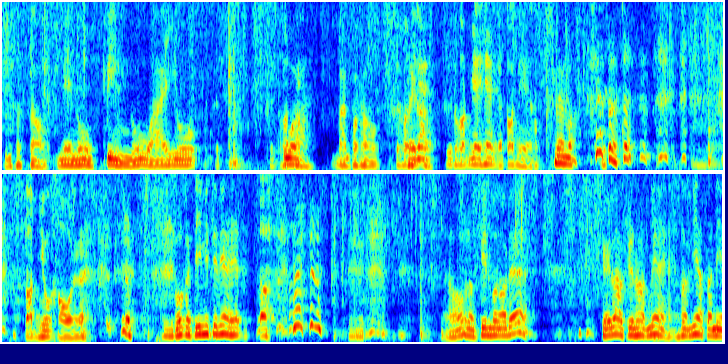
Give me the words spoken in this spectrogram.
กินข้าวเช้า เมนูปิ้งหนูหวายอยู่คือทอทั่วดบ้านพ่อเฒ่าคือทอดเคยเมีเล่ายคือทอดเมียแห้งกับตอนนี้ครับนั่นหรอตอนหิวเขาเลยนะปกติมีแต่เมียเฮ็ดเอาลองกินเบิ่งเอาเด้อเคยเล่าคืนฮอดเมียฮอดเมียตอนนี้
